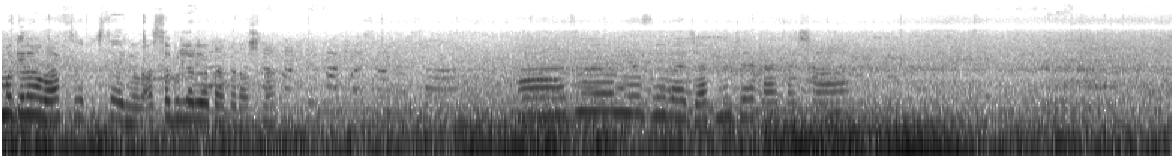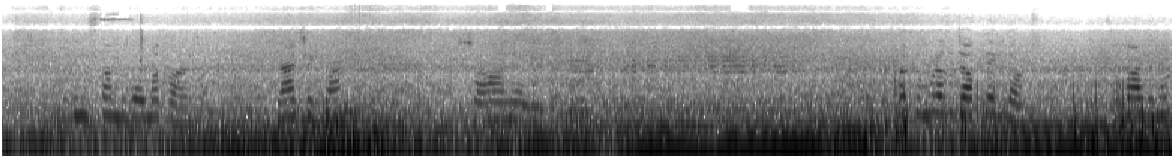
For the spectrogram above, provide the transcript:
Ama genel olarak trafik sevmiyorlar. Sabırları yok arkadaşlar. Adım yazılacak mücevher taşa. Bugün İstanbul'da olmak vardı. Gerçekten şahane olurdu. Bakın burası Cadde 54. Sakarya'nın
